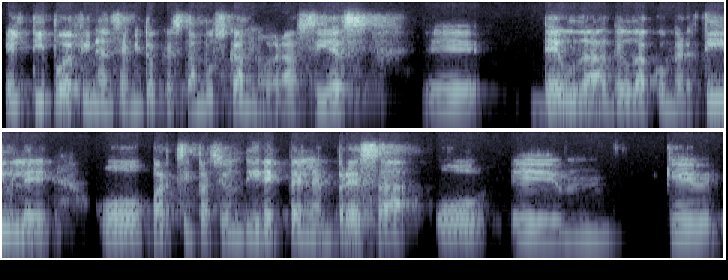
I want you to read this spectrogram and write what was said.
el tipo de financiamiento que están buscando, ¿verdad? Si es eh, deuda, deuda convertible o participación directa en la empresa o em, que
